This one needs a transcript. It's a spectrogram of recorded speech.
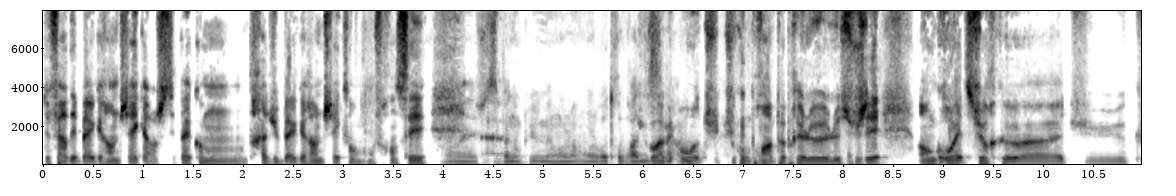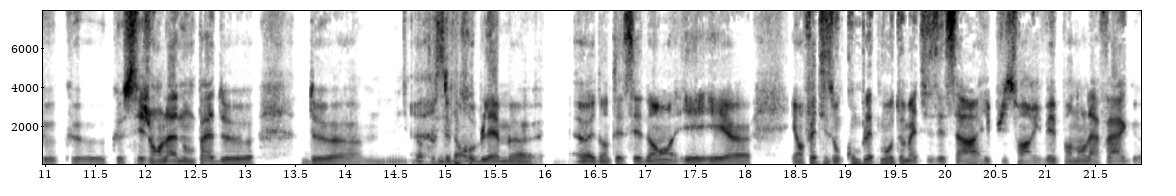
de, faire des background checks. Alors, je sais pas comment on traduit background check en, en français. Ouais, je sais pas non plus, mais on, on le retrouvera. Ouais, mais bon, tu, tu comprends à peu près le, le, sujet. En gros, être sûr que euh, tu que que, que ces gens-là n'ont pas de de euh, de problèmes euh, d'antécédents et et, et en fait, ils ont complètement automatisé ça. Et puis, ils sont arrivés pendant la vague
